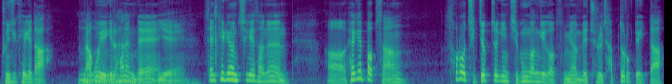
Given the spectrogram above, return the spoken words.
분식회계다라고 음. 얘기를 하는데 예. 셀트리온 측에서는 어, 회계법상 서로 직접적인 지분 관계가 없으면 매출을 잡도록 돼 있다.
